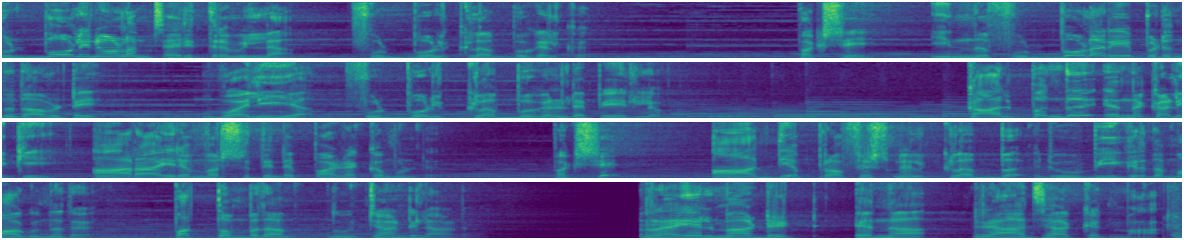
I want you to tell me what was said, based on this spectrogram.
ഫുട്ബോളിനോളം ചരിത്രമില്ല ഫുട്ബോൾ ക്ലബ്ബുകൾക്ക്. പക്ഷേ ഇന്ന് ഫുട്ബോൾ അറിയപ്പെടുന്നതാവട്ടെ വലിയ ഫുട്ബോൾ ക്ലബ്ബുകളുടെ പേരിലും. കാൽപന്ത് എന്ന കളിക്ക് ആറായിരം വർഷത്തിന്റെ പഴക്കമുണ്ട്. പക്ഷേ ആദ്യ പ്രൊഫഷണൽ ക്ലബ്ബ് രൂപീകൃതമാകുന്നത് പത്തൊമ്പതാം നൂറ്റാണ്ടിലാണ്. റയൽ മാഡ്രിഡ് എന്ന രാജാക്കന്മാർ.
